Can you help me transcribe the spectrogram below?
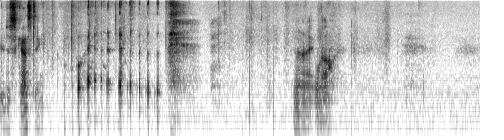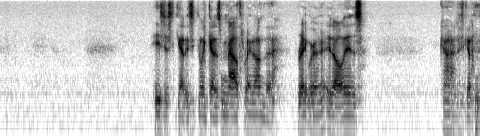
You're disgusting. Alright, well. He's just got his like got his mouth right on the right where it all is. God, he's got a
